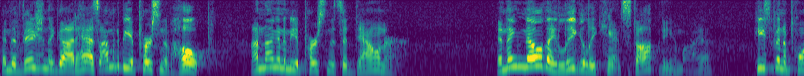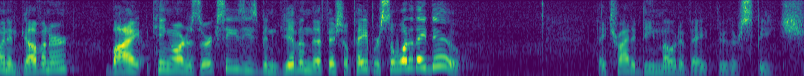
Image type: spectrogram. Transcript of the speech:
and the vision that God has. I'm going to be a person of hope. I'm not going to be a person that's a downer. And they know they legally can't stop Nehemiah. He's been appointed governor by King Artaxerxes. He's been given the official papers. So, what do they do? They try to demotivate through their speech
